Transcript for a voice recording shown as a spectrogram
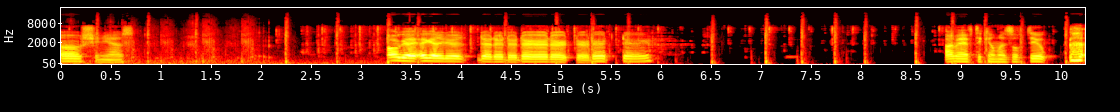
Oh Shinyas. Okay, I gotta do it. I may have to kill myself too. I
